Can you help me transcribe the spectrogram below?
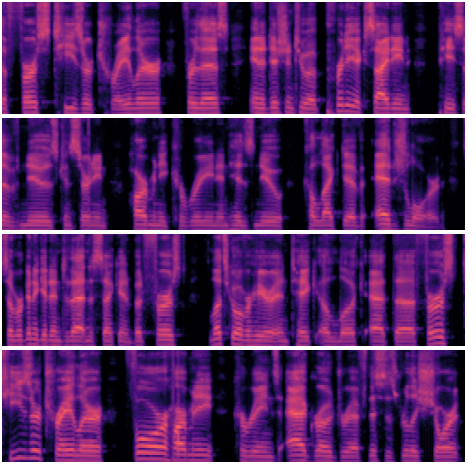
the first teaser trailer for this, in addition to a pretty exciting piece of news concerning Harmony Korine and his new collective Edge Lord. So we're going to get into that in a second. But first, let's go over here and take a look at the first teaser trailer for Harmony Korine's Aggro Drift. This is really short,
